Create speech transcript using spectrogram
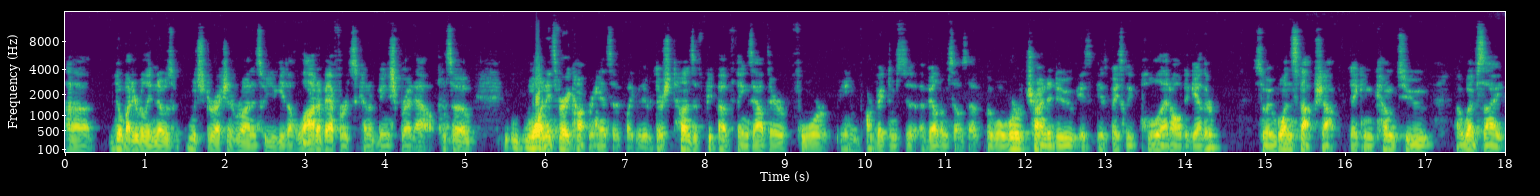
Uh, nobody really knows which direction to run, and so you get a lot of efforts kind of being spread out. And so, one, it's very comprehensive. Like there, there's tons of, of things out there for you know, our victims to avail themselves of. But what we're trying to do is, is basically pull that all together. So a one-stop shop. They can come to a website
